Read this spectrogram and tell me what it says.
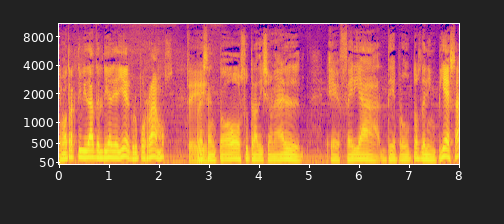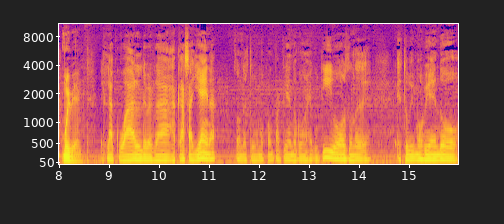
En otra actividad del día de ayer, Grupo Ramos Sí. presentó su tradicional eh, feria de productos de limpieza, Muy bien. la cual de verdad a casa llena, donde estuvimos compartiendo con ejecutivos, donde estuvimos viendo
